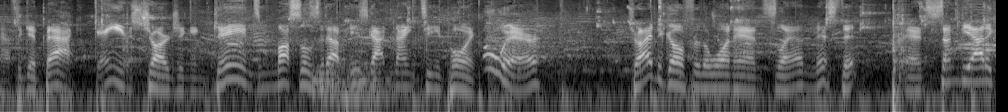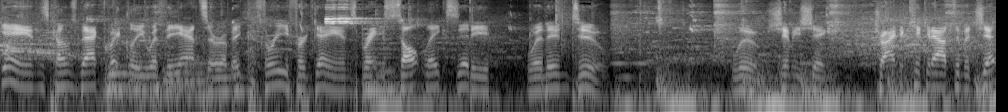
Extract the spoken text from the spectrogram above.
Have to get back. Gaines charging, and Gaines muscles it up. He's got 19 points. Nowhere. Tried to go for the one-hand slam, missed it. And Sundiata Gaines comes back quickly with the answer. A big three for Gaines brings Salt Lake City within two. Blue, shimmy shake, trying to kick it out to Majette,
